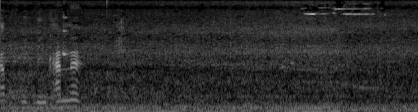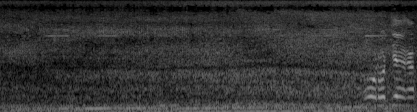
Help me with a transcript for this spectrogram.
ครับ อีกหนึ่งคันนะ รถเยอะครับ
